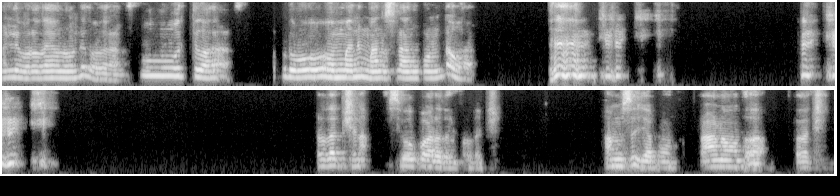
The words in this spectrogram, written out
మళ్ళీ హృదయంలో ఉండేది వదలాలి పూర్తి వదలాలి అప్పుడు ఓం అని మనసులో అనుకుంటా వదలాలి ప్రదక్షిణ. శివపార్వతుల ప్రదక్షిణ. హంస జపం. ప్రాణంతో ప్రదక్షిణ.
